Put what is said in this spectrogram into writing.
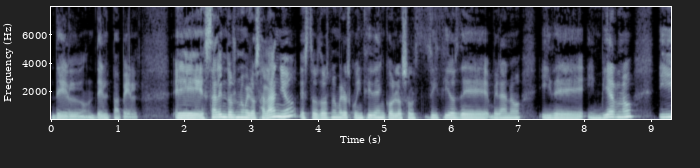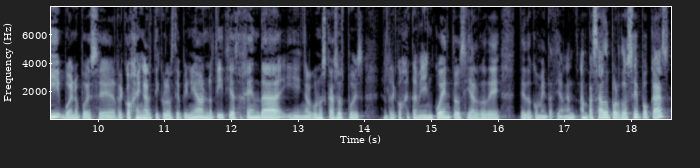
del, del papel. Eh, salen dos números al año. Estos dos números coinciden con los solsticios de verano y de invierno. Y bueno, pues eh, recogen artículos de opinión, noticias, agenda y en algunos casos, pues recoge también cuentos y algo de, documentación. Han, pasado por dos épocas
